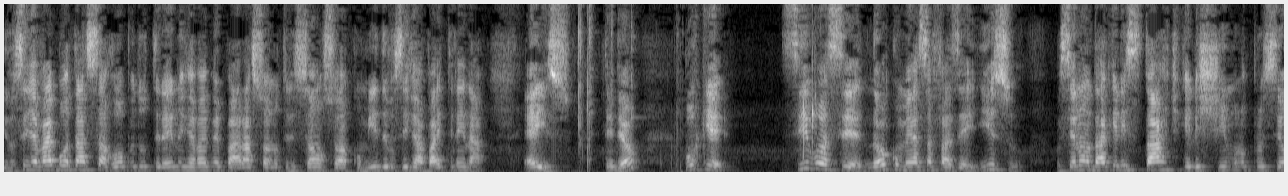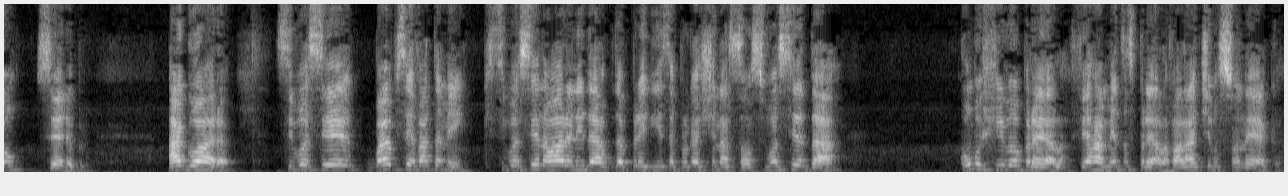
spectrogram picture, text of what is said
e você já vai botar essa roupa do treino e já vai preparar sua nutrição, sua comida e você já vai treinar. É isso, entendeu? Porque se você não começa a fazer isso, você não dá aquele start, aquele estímulo para o seu cérebro. Agora, se você vai observar também que se você na hora ali da, da preguiça, procrastinação, se você dá combustível para ela, ferramentas para ela, vai lá ativa soneca,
